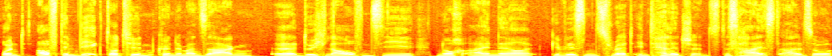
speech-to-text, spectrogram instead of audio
Und auf dem Weg dorthin könnte man sagen, äh, durchlaufen sie noch einer gewissen Threat Intelligence. Das heißt also,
